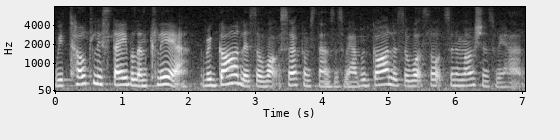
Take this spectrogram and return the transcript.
we're totally stable and clear, regardless of what circumstances we have, regardless of what thoughts and emotions we have.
